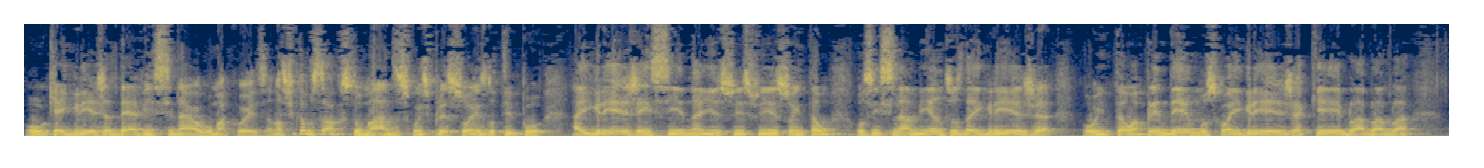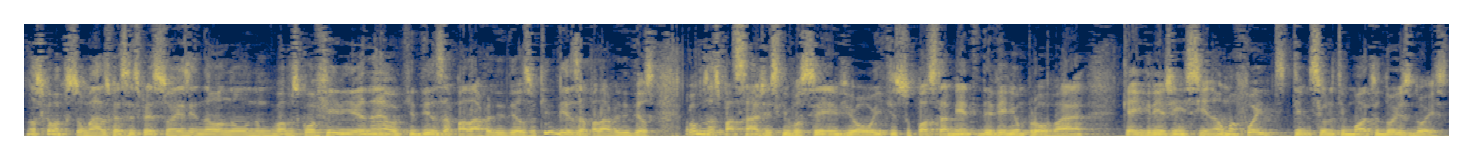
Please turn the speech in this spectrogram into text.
ou que a igreja deve ensinar alguma coisa. Nós ficamos tão acostumados com expressões do tipo a igreja ensina isso, isso, isso, ou então os ensinamentos da igreja, ou então aprendemos com a igreja que blá, blá, blá. Nós ficamos acostumados com essas expressões e não, não, não vamos conferir né, o que diz a palavra de Deus. O que diz a palavra de Deus? Vamos às passagens que você enviou e que supostamente deveriam provar que a igreja ensina. Uma foi 2 Timóteo 2,2.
